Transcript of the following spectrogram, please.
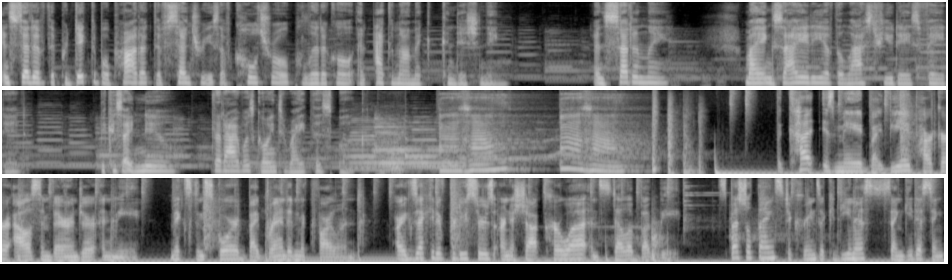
instead of the predictable product of centuries of cultural, political, and economic conditioning. And suddenly, my anxiety of the last few days faded because I knew that I was going to write this book. Mm-hmm. Mm-hmm. The Cut is made by B.A. Parker, Allison Behringer, and me, mixed and scored by Brandon McFarland. Our executive producers are Nishat Kurwa and Stella Bugbee. Special thanks to Karinza Kadinas, Sangita Singh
